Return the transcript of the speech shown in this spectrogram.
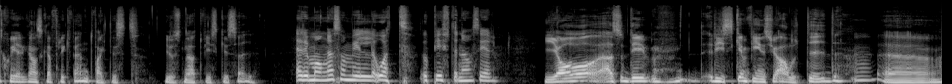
sker ganska frekvent faktiskt, just nätfiske i sig. Är det många som vill åt uppgifterna hos er? Ja, alltså det, risken finns ju alltid. Mm. Uh,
